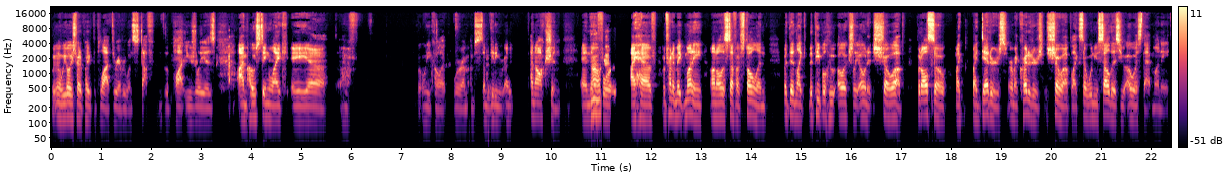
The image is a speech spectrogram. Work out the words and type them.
we we always try to play the plot through everyone's stuff. The plot usually is, I'm hosting like a, uh, what do you call it? Where I'm I'm, I'm getting a, an auction, and Oh, okay. therefore I have I'm trying to make money on all the stuff I've stolen. But then like the people who oh, actually own it show up, but also my my debtors or my creditors show up like so when you sell this you owe us that money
